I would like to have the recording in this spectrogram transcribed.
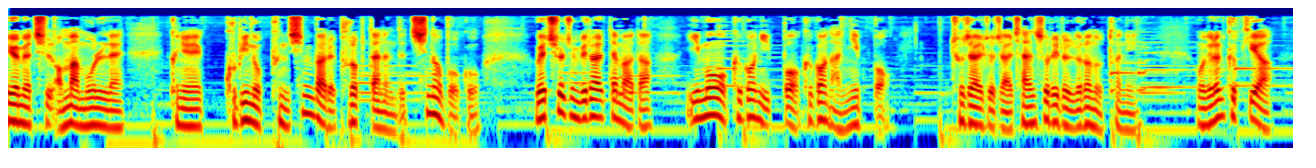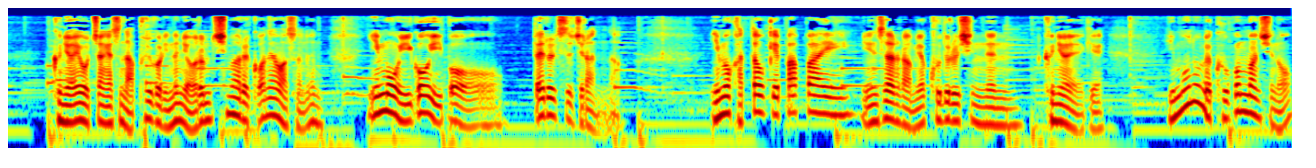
요 며칠 엄마 몰래 그녀의 굽이 높은 신발을 부럽다는 듯 신어보고 외출 준비를 할 때마다 이모 그건 이뻐 그건 안 이뻐 조잘조잘 잔소리를 늘어놓더니 오늘은 급기야 그녀의 옷장에서 나풀거리는 여름 치마를 꺼내와서는 이모 이거 입어. 때를 쓰질 않나. 이모 갔다 올게 빠빠이. 인사를 하며 구두를 신는 그녀에게 이모는 왜 그것만 신어?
